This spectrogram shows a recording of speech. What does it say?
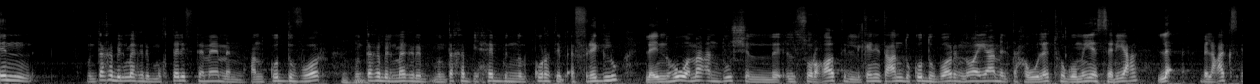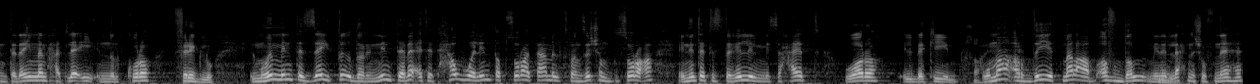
إن منتخب المغرب مختلف تماما عن كوت ديفوار. منتخب المغرب منتخب بيحب إن الكرة تبقى في رجله لأن هو ما عندوش ال- السرعات اللي كانت عنده كوت ديفوار إن هو يعمل تحولات هجومية سريعة. لا بالعكس أنت دايما هتلاقي إن الكرة في رجله. المهم انت إزاي تقدر ان انت بقى تتحول انت بسرعة تعمل transition بسرعة ان انت تستغل المساحات ورا الباكين. صحيح. ومع أرضية ملعب أفضل من اللي إحنا شفناها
